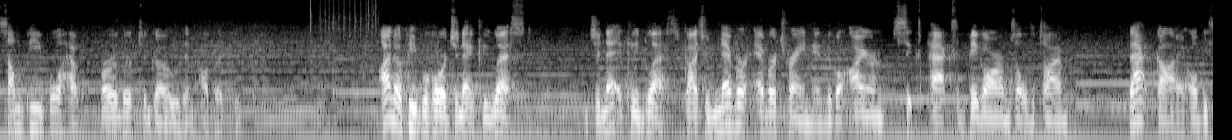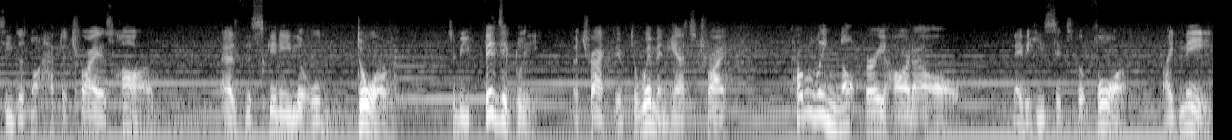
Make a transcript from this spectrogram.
some people have further to go than other people. I know people who are genetically blessed genetically blessed, guys who never ever train and they've got iron six packs and big arms all the time, that guy obviously does not have to try as hard as the skinny little dork to be physically attractive to women. He has to try probably not very hard at all. Maybe he's six foot four, like me.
